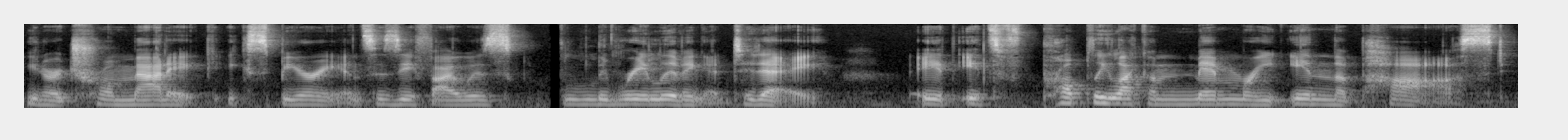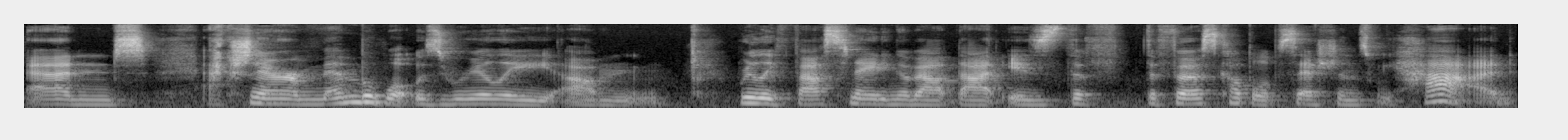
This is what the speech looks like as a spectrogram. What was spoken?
you know traumatic experience as if I was reliving it today it, it's properly like a memory in the past. And actually, I remember what was really, um, really fascinating about that is the the first couple of sessions we had.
